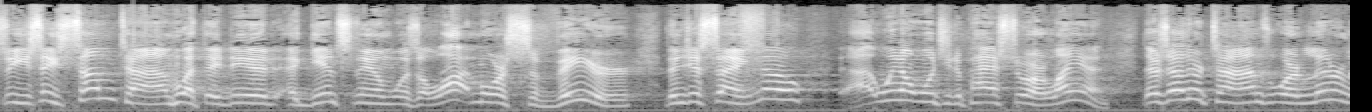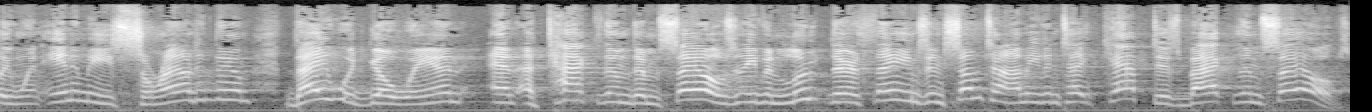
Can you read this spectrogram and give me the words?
So you see, sometime what they did against them was a lot more severe than just saying, no, uh, we don't want you to pass through our land. There's other times where literally when enemies surrounded them, they would go in and attack them themselves and even loot their things and sometimes even take captives back themselves.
